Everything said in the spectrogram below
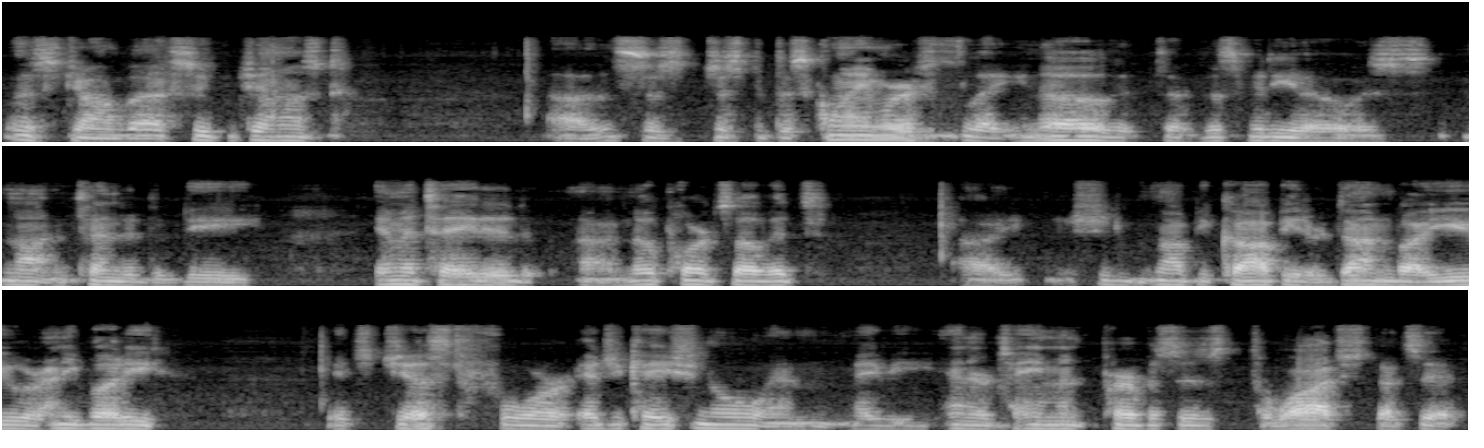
This is John Black, Super Chemist. Uh, this is just a disclaimer to let you know that uh, this video is not intended to be imitated. Uh, no parts of it uh, should not be copied or done by you or anybody. It's just for educational and maybe entertainment purposes to watch. That's it.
